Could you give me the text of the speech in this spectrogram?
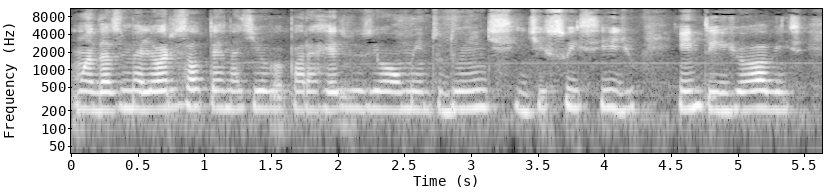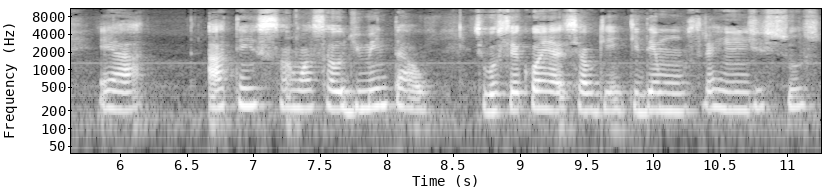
uma das melhores alternativas para reduzir o aumento do índice de suicídio entre jovens é a atenção à saúde mental. Se você conhece alguém que demonstra índices,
